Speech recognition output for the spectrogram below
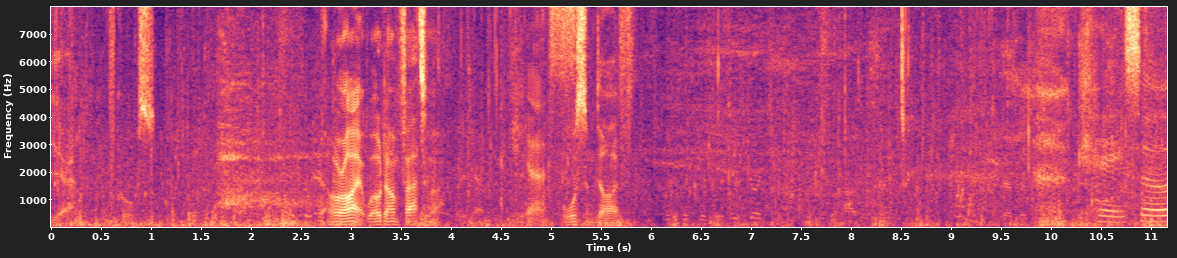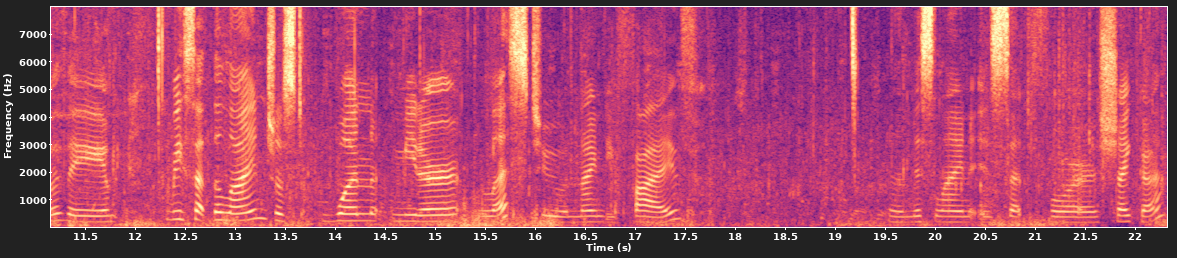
Yeah, of course. All right. Well done, Fatima. Yes. Awesome dive. Okay, so they reset the line just one meter less to 95. And this line is set for Şahika.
